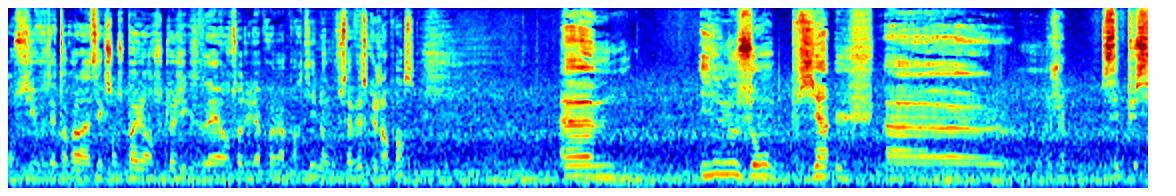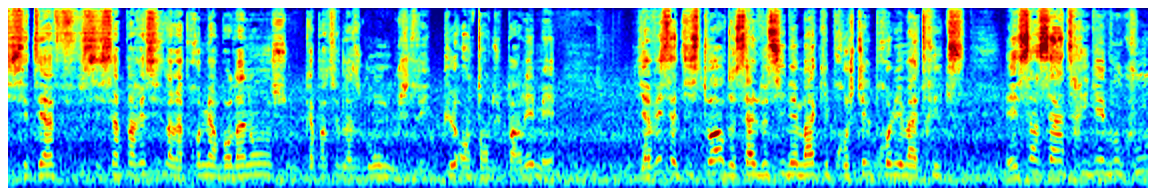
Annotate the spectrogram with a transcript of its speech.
Bon, si vous êtes encore dans la section spoiler, en toute logique, vous avez entendu la première partie, donc vous savez ce que j'en pense. Euh, ils nous ont bien eu. Euh, je sais plus si c'était si ça apparaissait dans la première bande-annonce ou qu'à partir de la seconde où je l'ai que entendu parler, mais il y avait cette histoire de salle de cinéma qui projetait le premier Matrix. Et ça, ça intriguait beaucoup.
